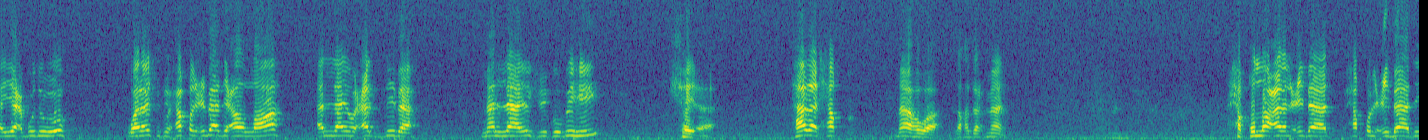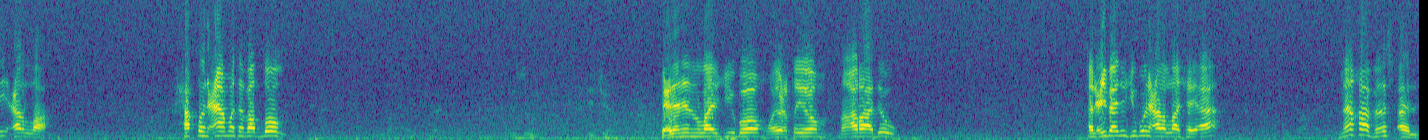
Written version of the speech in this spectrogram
أن يعبدوه ولا يشركوا. حق العباد على الله أن لا يعذب من لا يشرك به شيئا. هذا الحق ما هو لقد الرحمن؟ حق الله على العباد حق العباد على الله. حق عام وتفضل. يعني أن الله يجيبهم ويعطيهم ما أرادوا. العباد يجيبون على الله شيئا؟ ما أخاف أسأل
